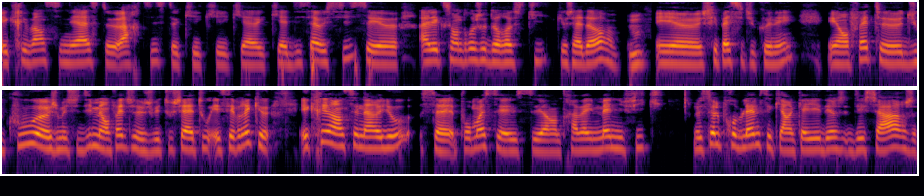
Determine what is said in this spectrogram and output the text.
écrivain, cinéaste, euh, artiste qui, qui, qui, a, qui a dit ça aussi, c'est euh, Alexandre Jodorowsky, que j'adore. Mm. Et euh, je sais pas si tu connais. Et en fait, euh, du coup, euh, je me suis dit, mais en fait, je, je vais toucher à tout. Et c'est vrai que écrire un scénario, pour moi, c'est un travail magnifique. Le seul problème, c'est qu'il y a un cahier des charges,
